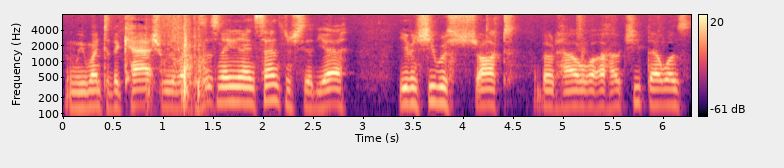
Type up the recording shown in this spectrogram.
And we went to the cash. We were like, is this 99 cents? And she said, yeah. Even she was shocked about how uh, how cheap that was.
